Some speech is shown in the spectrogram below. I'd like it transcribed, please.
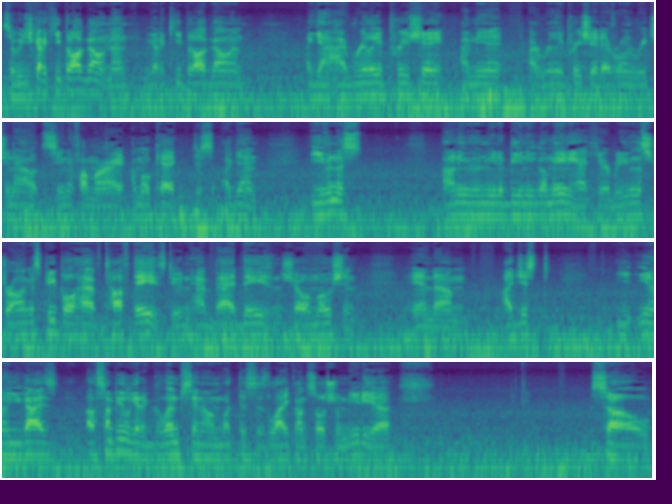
so we just got to keep it all going, man. We got to keep it all going. Again, I really appreciate, I mean it, I really appreciate everyone reaching out, seeing if I'm all right. I'm okay. Just, again, even this, I don't even mean to be an egomaniac here, but even the strongest people have tough days, dude, and have bad days and show emotion. And um, I just, you, you know, you guys, uh, some people get a glimpse in on what this is like on social media. So,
